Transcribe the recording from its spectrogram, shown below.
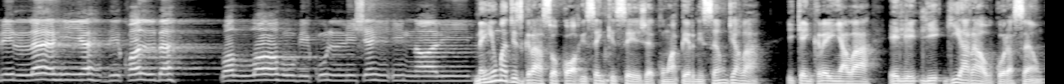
بالله يهد قلبه والله بكل شيء عليم Nenhuma desgraça ocorre sem que seja com a permissão de Alá. E quem crê em Alá, ele lhe guiará o coração.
